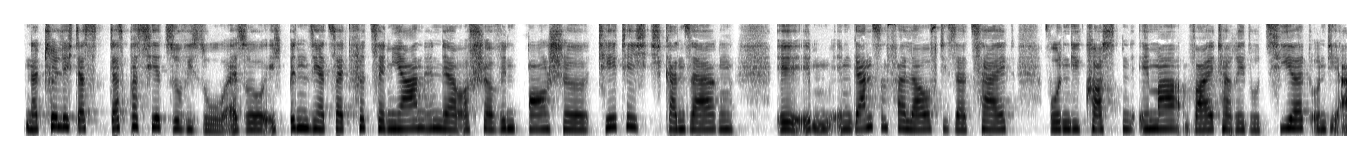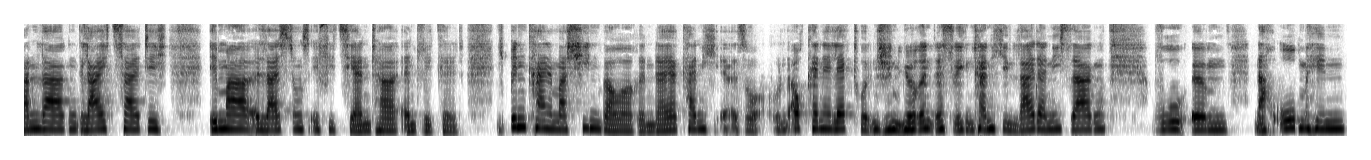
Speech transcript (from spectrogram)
natürlich, das, das passiert sowieso. Also ich bin jetzt seit 14 Jahren in der Offshore-Windbranche tätig. Ich kann sagen, äh, im, im ganzen Verlauf dieser Zeit wurden die Kosten immer weiter reduziert und die Anlagen gleichzeitig immer leistungseffizienter entwickelt. Ich bin keine Maschinenbauerin, daher kann ich also und auch keine Elektroingenieurin, deswegen kann ich Ihnen leider nicht sagen, wo ähm, nach oben hin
